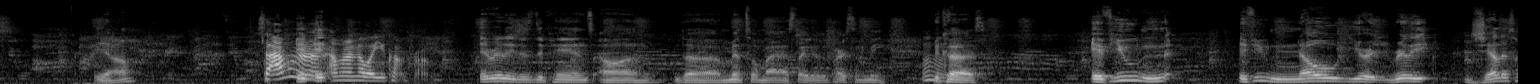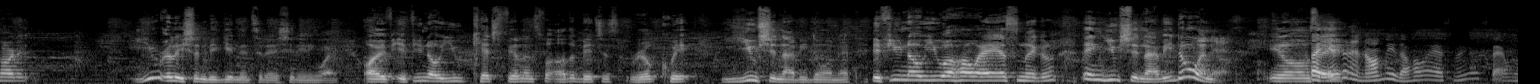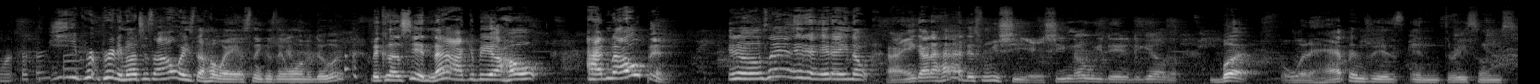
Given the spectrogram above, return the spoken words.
Yeah. So I want to. I want to know where you come from. it really just depends on the mental mind state of the person to me because if you if you know you're really jealous hearted you really shouldn't be getting into that shit anyway or if, if you know you catch feelings for other bitches real quick you should not be doing that if you know you a hoe ass nigga then you should not be doing that you know what i'm But saying But isn't it normally the whole ass niggas that want the threesome? yeah, pr- pretty much, it's always the hoe ass niggas that want to do it because shit. Now I could be a hoe out in the open. You know what I'm saying? It, it ain't no. I ain't gotta hide this from you. Shit, she know we did it together. But what happens is in threesomes,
